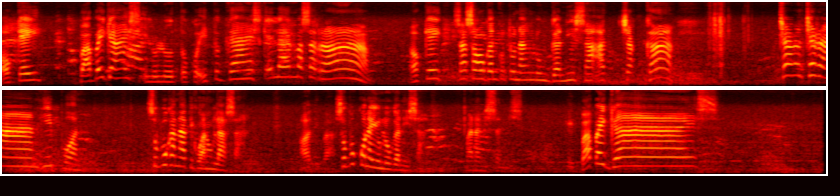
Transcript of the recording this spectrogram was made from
Okay? Bye-bye guys. Iluluto ko ito guys. Kailan masarap. Okay? Sasawagan ko to ng longganisa at tsaka charan-charan, hipon. Subukan natin kung anong lasa. O, diba? Subok ko na yung longganisa. Manamis-namis. Okay, bye-bye guys!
